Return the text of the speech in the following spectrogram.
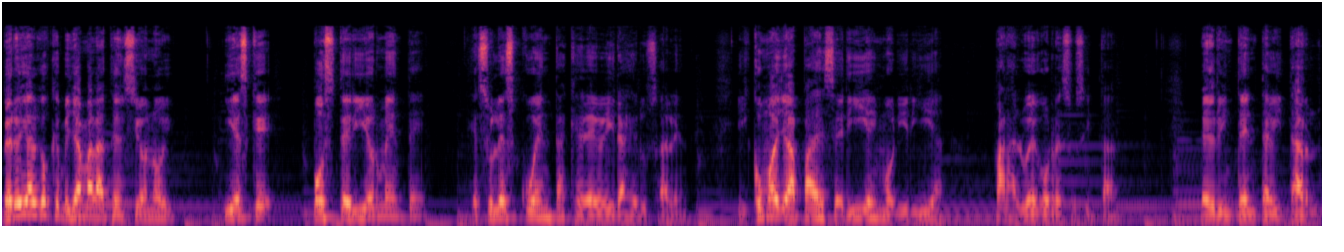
Pero hay algo que me llama la atención hoy, y es que posteriormente Jesús les cuenta que debe ir a Jerusalén y cómo allá padecería y moriría para luego resucitar. Pedro intenta evitarlo.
